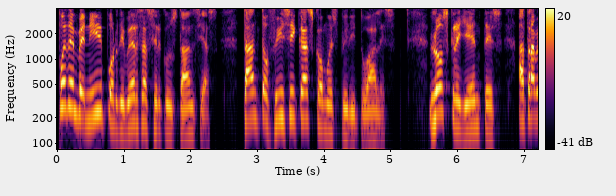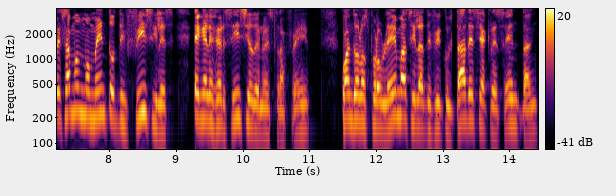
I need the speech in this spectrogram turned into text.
pueden venir por diversas circunstancias, tanto físicas como espirituales. Los creyentes atravesamos momentos difíciles en el ejercicio de nuestra fe, cuando los problemas y las dificultades se acrecentan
